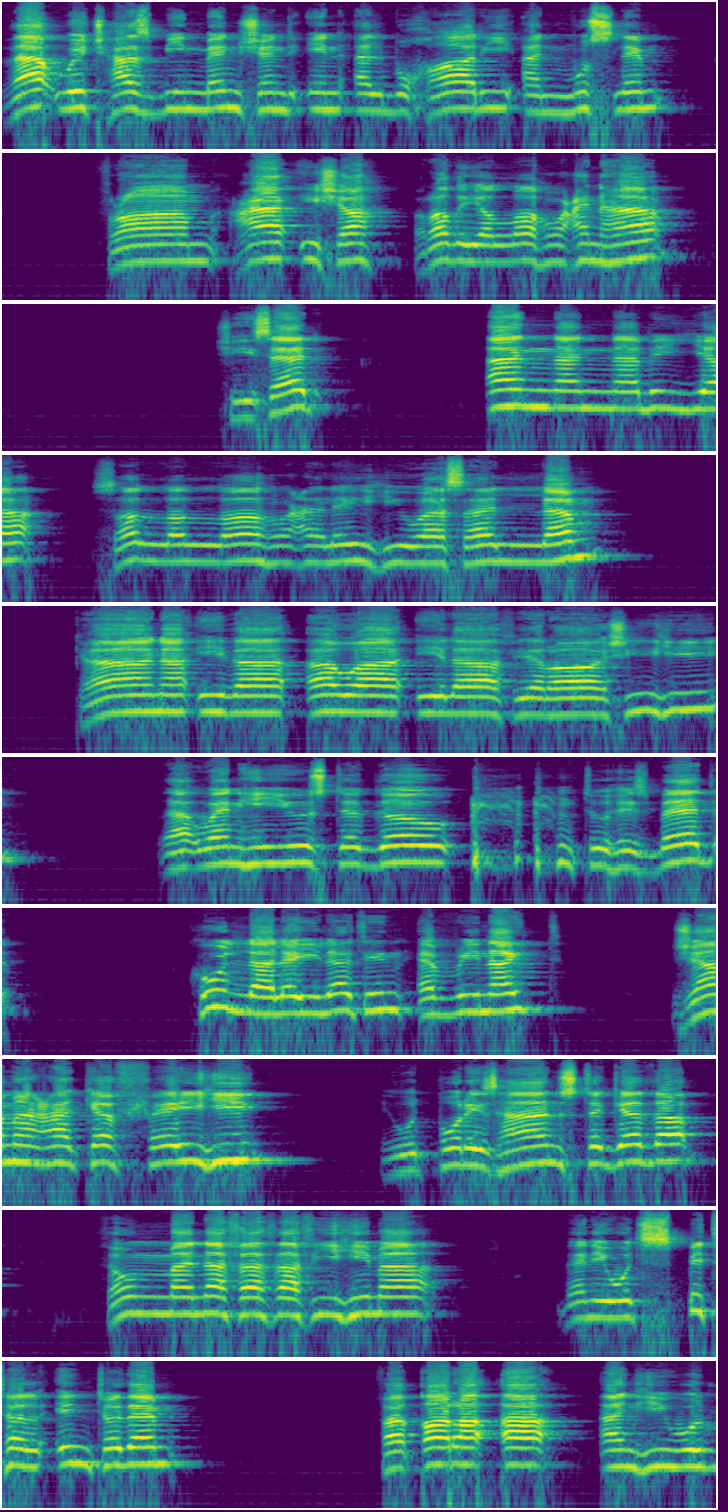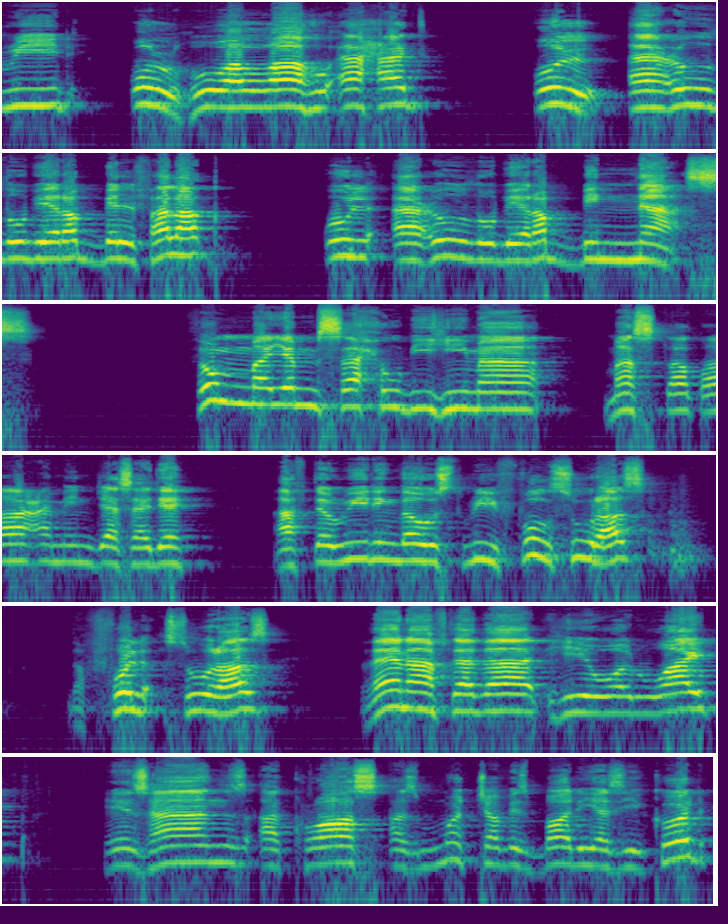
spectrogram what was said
that which has been mentioned in Al Bukhari and Muslim from Aisha radiyallahu anha. She said, أن النبي صلى الله عليه وسلم كان إذا أوى إلى فراشه that when he used to go to his bed كل ليلة every night جمع كفيه he would put his hands together ثم نفث فيهما then he would spittle into them فقرأ and he would read قل هو الله أحد قل أعوذ برب الفلق قل أعوذ برب الناس ثم يمسح بهما ما استطاع من جسده after reading those three full surahs the full surahs then after that he would wipe his hands across as much of his body as he could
